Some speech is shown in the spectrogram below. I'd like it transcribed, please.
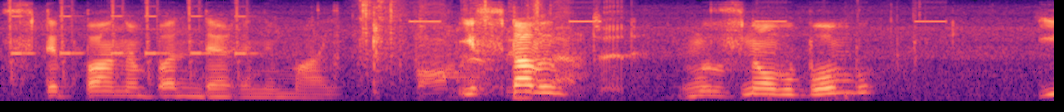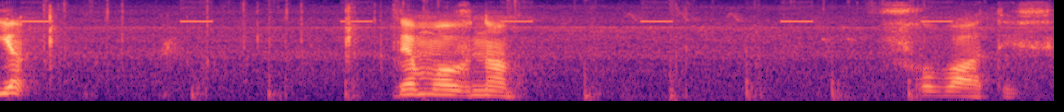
Степана Бандери немає. І вставив знову бомбу. І... Де можна сховатись.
